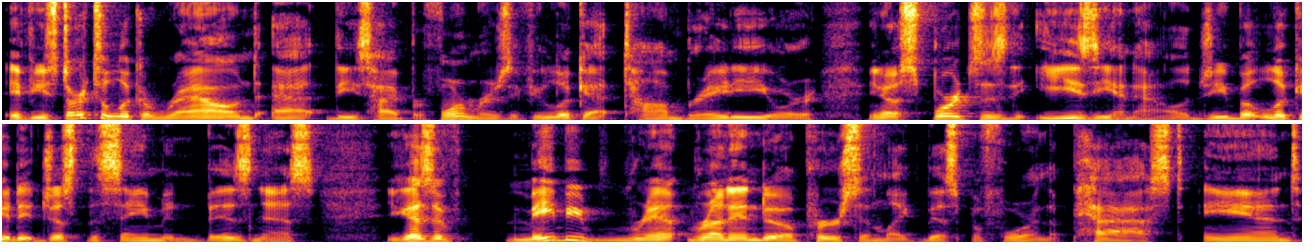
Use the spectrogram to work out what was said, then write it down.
if you start to look around at these high performers, if you look at Tom Brady or, you know, sports is the easy analogy, but look at it just the same in business. You guys have maybe run into a person like this before in the past, and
